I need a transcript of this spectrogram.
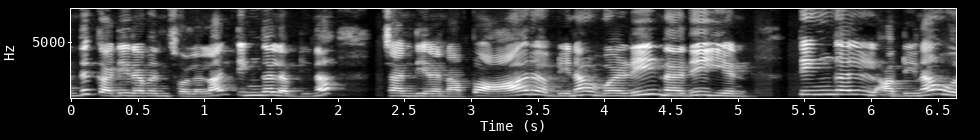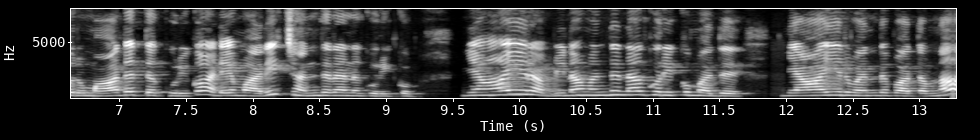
வந்து கதிரவன் சொல்லலாம். திங்கள் அப்படின்னா சந்திரன். அப்போ ஆறு அப்படின்னா வழி நதி எண். திங்கள் அப்படின்னா ஒரு மாதத்தை குறிக்கும். அதே மாதிரி சந்திரனை குறிக்கும். ஞாயிறு அப்படின்னா வந்து என்ன குறிக்கும் அது? ஞாயிறு வந்து பார்த்தோம்னா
